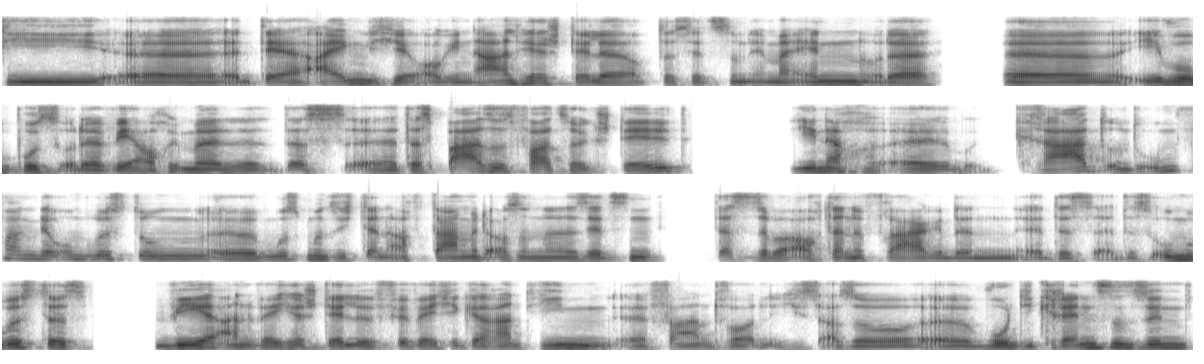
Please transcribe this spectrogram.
die, äh, der eigentliche Originalhersteller, ob das jetzt ein MAN oder äh, Evo-Bus oder wer auch immer das, äh, das Basisfahrzeug stellt, je nach äh, Grad und Umfang der Umrüstung äh, muss man sich dann auch damit auseinandersetzen. Das ist aber auch dann eine Frage dann, äh, des, des Umrüsters, wer an welcher Stelle für welche Garantien äh, verantwortlich ist, also äh, wo die Grenzen sind.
